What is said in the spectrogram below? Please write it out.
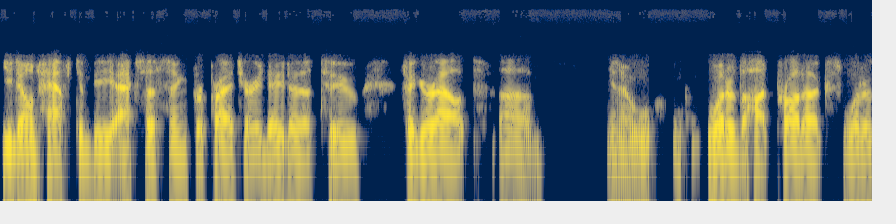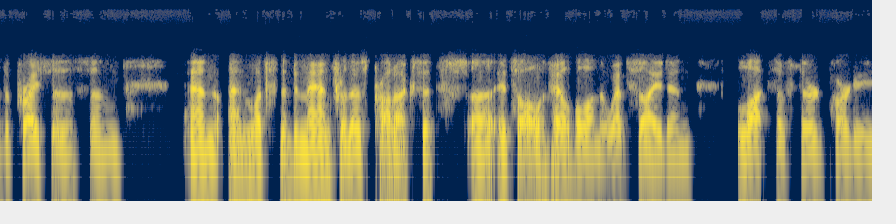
you don't have to be accessing proprietary data to figure out, um, you know what are the hot products what are the prices and and and what's the demand for those products it's uh, it's all available on the website and lots of third party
